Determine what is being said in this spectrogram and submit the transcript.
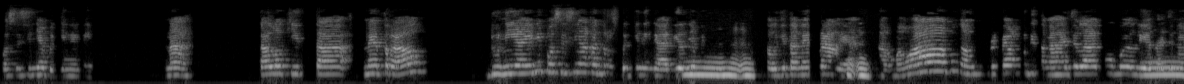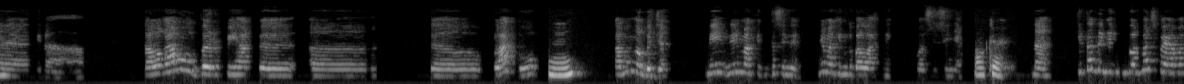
posisinya begini nih. Nah kalau kita netral, dunia ini posisinya akan terus begini nggak adilnya. Uh, uh, Kalau kita netral ya, uh, uh. mau ah, aku nggak mau berpihak aku di tengah aja lah, aku mau lihat uh. aja nah, tidak. Kalau kamu berpihak ke uh, ke pelaku, uh. kamu ngebejek. Ini, ini makin ke sini, ini makin ke bawah nih posisinya. Oke. Okay. Nah, kita dengan korban supaya apa?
